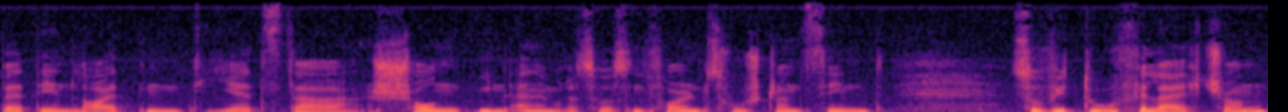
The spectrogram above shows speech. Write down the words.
bei den Leuten, die jetzt da schon in einem ressourcenvollen Zustand sind, so wie du vielleicht schon,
